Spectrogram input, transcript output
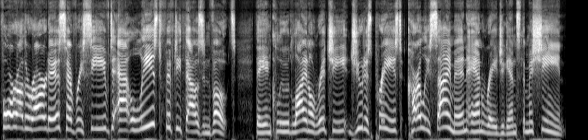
Four other artists have received at least 50,000 votes. They include Lionel Richie, Judas Priest, Carly Simon, and Rage Against the Machine.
